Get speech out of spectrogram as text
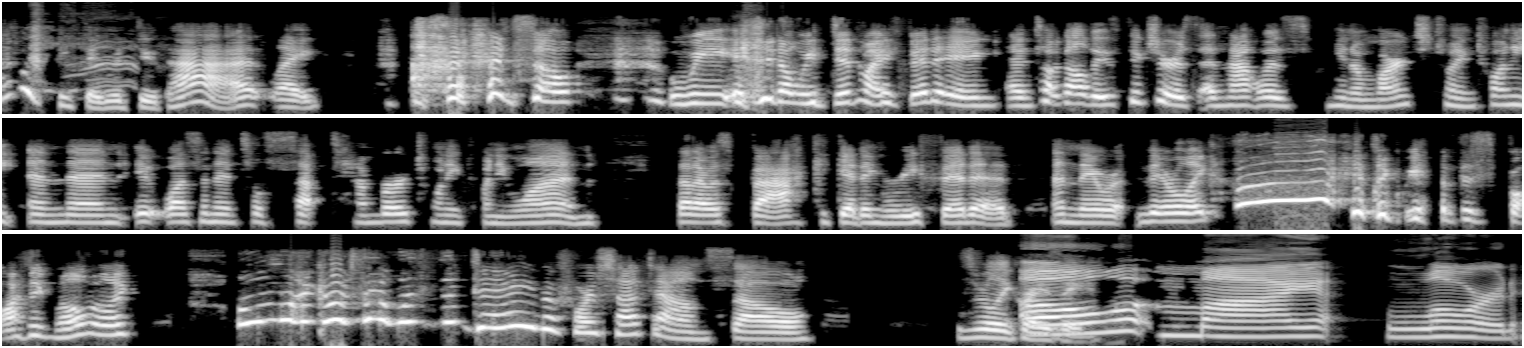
I don't think they would do that. Like, and so we you know we did my fitting and took all these pictures, and that was you know March 2020, and then it wasn't until September 2021 that I was back getting refitted, and they were they were like. Ah! like we had this bonding moment like oh my gosh, that was the day before shutdown. So it was really crazy. Oh my lord.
